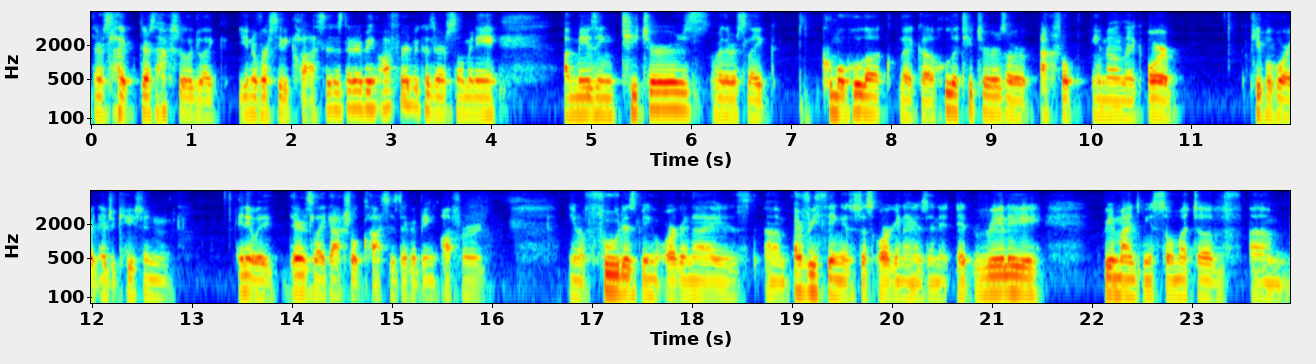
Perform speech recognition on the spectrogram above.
There's like there's actually like university classes that are being offered because there are so many amazing teachers, whether it's like kumu hula, like uh, hula teachers or actual, you know, like or people who are in education. Anyway, there's like actual classes that are being offered. You know, food is being organized. Um, everything is just organized, and it, it really reminds me so much of um,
